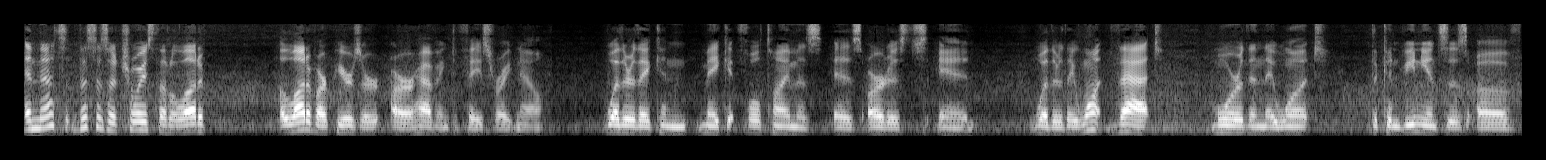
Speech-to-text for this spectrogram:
and that's this is a choice that a lot of a lot of our peers are, are having to face right now. Whether they can make it full time as as artists and whether they want that more than they want the conveniences of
